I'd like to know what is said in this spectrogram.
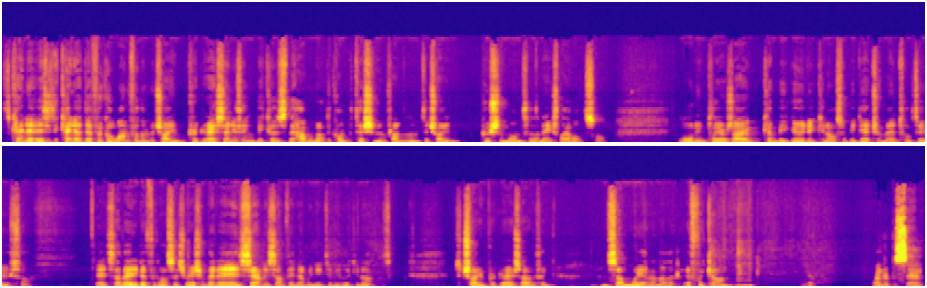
it's kind of it's kind of a difficult one for them to try and progress anything because they haven't got the competition in front of them to try and push them on to the next level. So loaning players out can be good. It can also be detrimental too. So it's a very difficult situation, but it is certainly something that we need to be looking at to try and progress. I think in some way or another, if we can. Yeah, hundred percent.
